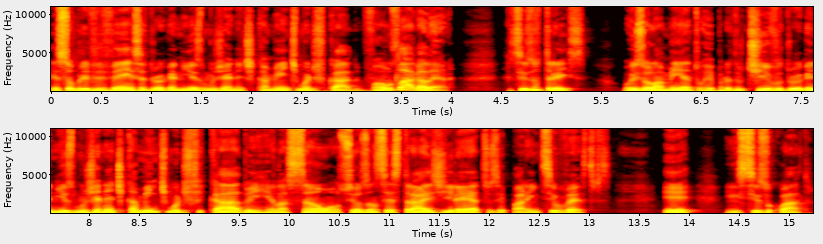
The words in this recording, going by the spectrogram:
e sobrevivência do organismo geneticamente modificado. Vamos lá, galera. Inciso 3. O isolamento reprodutivo do organismo geneticamente modificado em relação aos seus ancestrais diretos e parentes silvestres. E, inciso 4.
